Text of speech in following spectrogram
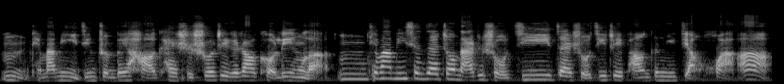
嗯，甜妈咪已经准备好开始说这个绕口令了。嗯，甜妈咪现在正拿着手机在手机这旁跟你讲话啊。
